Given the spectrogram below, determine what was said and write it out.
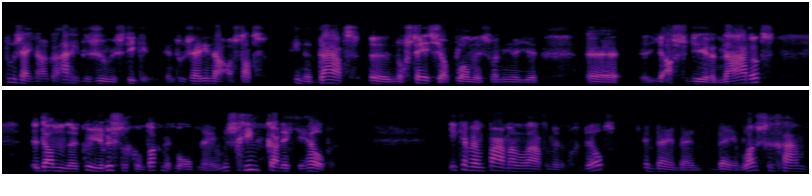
toen zei ik, nou ik wil eigenlijk de journalistiek in. En toen zei hij, nou als dat inderdaad uh, nog steeds jouw plan is wanneer je je afstuderen nadert, dan kun je rustig contact met me opnemen. Misschien kan ik je helpen. Ik heb een paar maanden later met hem gebeld en bij, bij hem langs gegaan.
